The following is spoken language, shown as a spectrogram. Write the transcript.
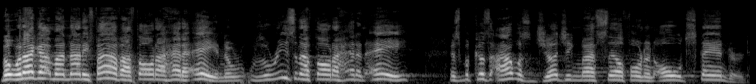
But when I got my 95, I thought I had an A. And the, the reason I thought I had an A is because I was judging myself on an old standard.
